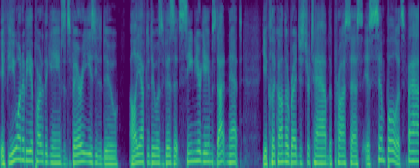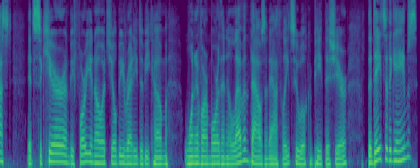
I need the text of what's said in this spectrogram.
If you want to be a part of the games, it's very easy to do. All you have to do is visit seniorgames.net. You click on the register tab. The process is simple, it's fast, it's secure, and before you know it, you'll be ready to become one of our more than 11,000 athletes who will compete this year. The dates of the games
